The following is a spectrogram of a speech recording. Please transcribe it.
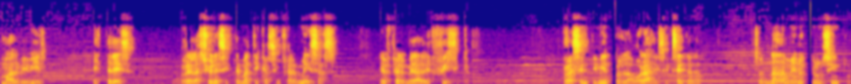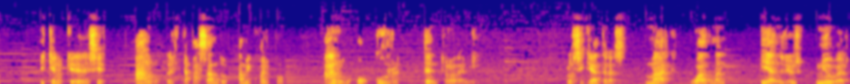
malvivir, estrés, relaciones sistemáticas enfermizas, enfermedades físicas, resentimientos laborales, etc., son nada menos que un síntoma y que nos quiere decir algo le está pasando a mi cuerpo, algo ocurre dentro de mí. Los psiquiatras Mark Waldman y Andrews Newberg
